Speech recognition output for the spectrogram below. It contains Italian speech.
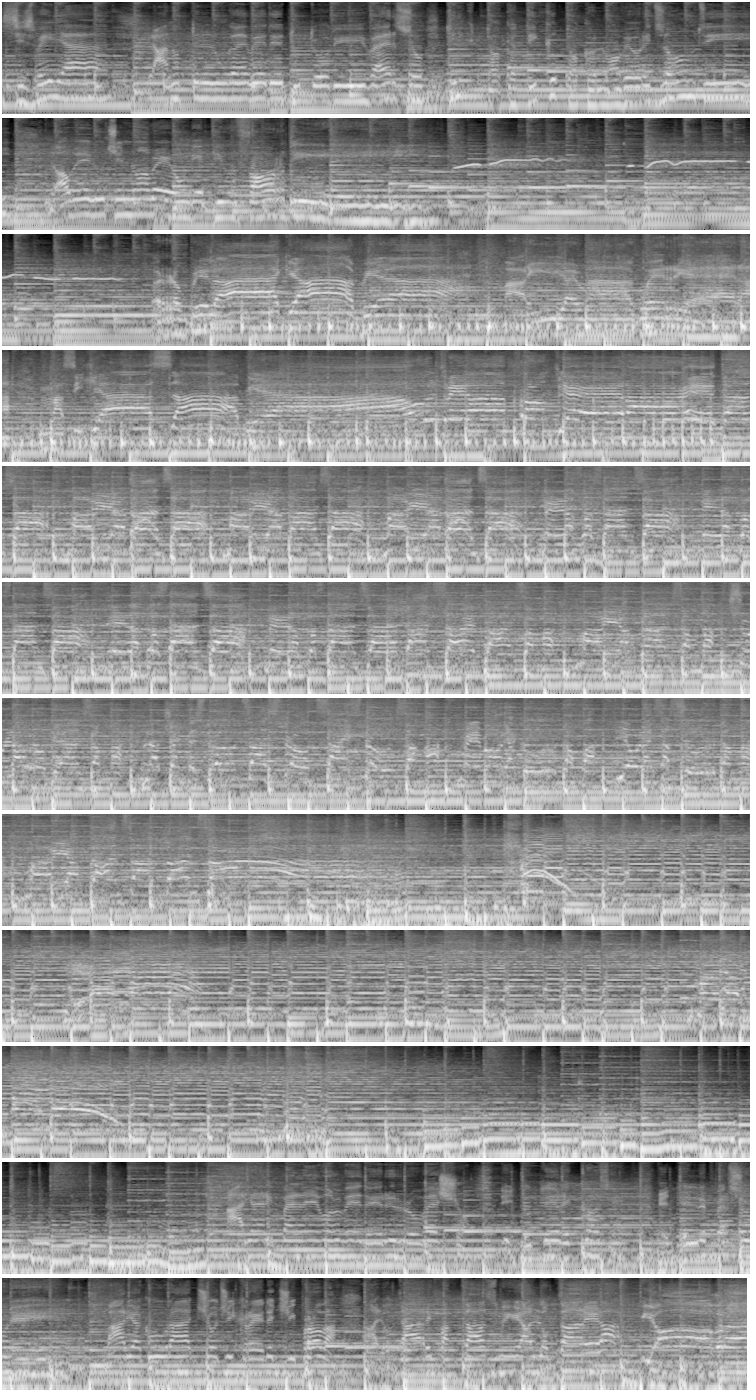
si sveglia, la notte è lunga e vede tutto diverso, tic toc, tic toc, nuovi orizzonti, nuove luci, nuove onde più forti. rompe la gabbia. Maria coraggio ci crede e ci prova a lottare i fantasmi, a lottare la piovra.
